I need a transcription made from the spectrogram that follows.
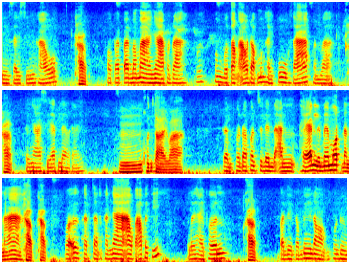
นี่ใส่สินเขา ครับพอไปไปมามาญาเพิ่นว่าเฮ้ยมึงบ่ต้องเอาดอกมึงให้กูซะเพิ่นว่า ครับ แต่ญาเสียไปแล้วได้อืมคนตายว่าเพิ่นเพิ่นว่าเพิ่นสิเล่นอันแทนหรือแม่มดน่ะนะครับครับว่าเออขันจันขันญาเอาก็เอาไปติ เลยให้เพิ่นครับ บัดนี้ก็มีน้องผู้หนึง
